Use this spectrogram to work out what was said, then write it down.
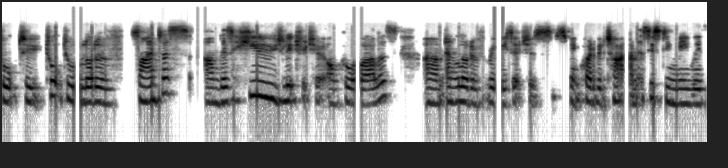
talk to talk to a lot of scientists. Um, there's a huge literature on koalas, um, and a lot of researchers spent quite a bit of time assisting me with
